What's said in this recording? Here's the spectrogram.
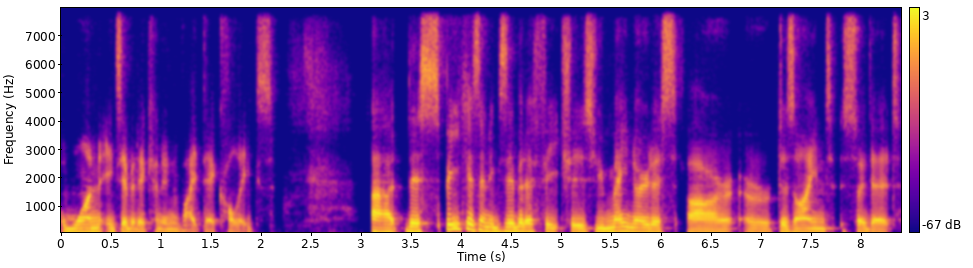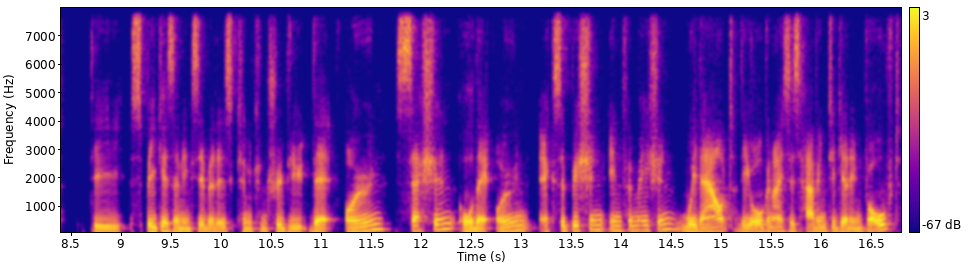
one exhibitor can invite their colleagues. Uh, the speakers and exhibitor features you may notice are, are designed so that the speakers and exhibitors can contribute their own session or their own exhibition information without the organizers having to get involved.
